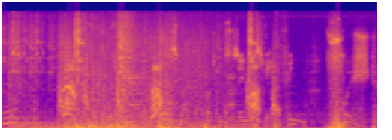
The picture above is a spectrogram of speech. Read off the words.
Alles mal kaputt, um zu sehen, was wir hier finden. Früchte.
